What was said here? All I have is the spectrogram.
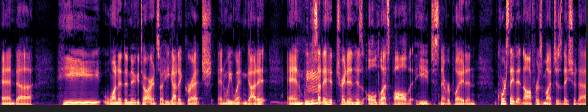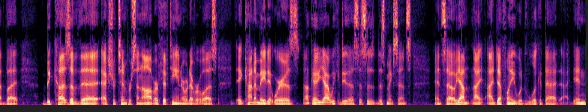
and uh, he wanted a new guitar, and so he got a Gretsch, and we went and got it. And we Mm-hmm. decided to hit, trade in his old Les Paul that he just never played. And of course, they didn't offer as much as they should have, but because of the extra 10% off or 15 or whatever it was, it kind of made it whereas, okay, yeah, we could do this. This is, this makes sense. And so, yeah, I, I definitely would look at that. And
